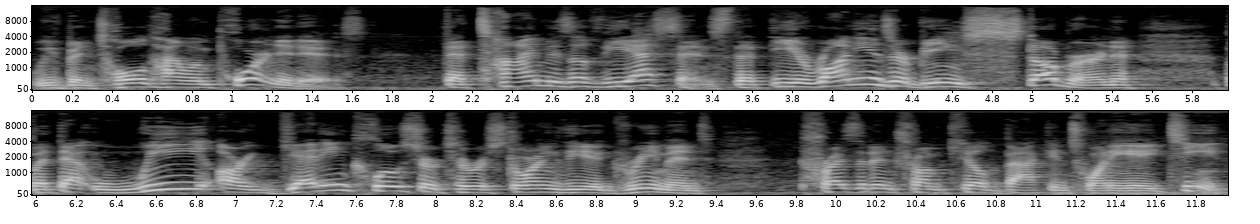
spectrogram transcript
We've been told how important it is, that time is of the essence, that the Iranians are being stubborn but that we are getting closer to restoring the agreement President Trump killed back in 2018.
